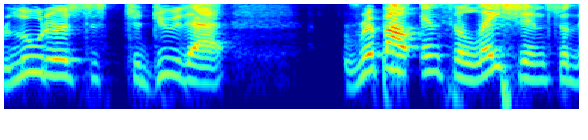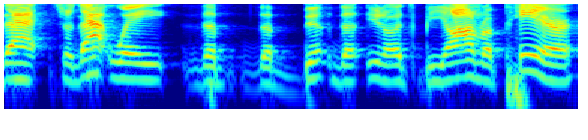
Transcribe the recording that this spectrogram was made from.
looters to, to do that rip out insulation so that so that way the the the you know it's beyond repair,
